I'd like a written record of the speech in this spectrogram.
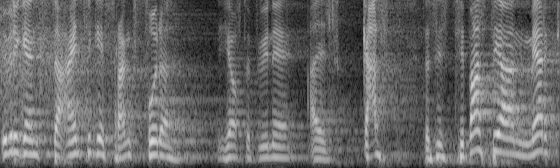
übrigens der einzige Frankfurter hier auf der Bühne als Gast. Das ist Sebastian Merck.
